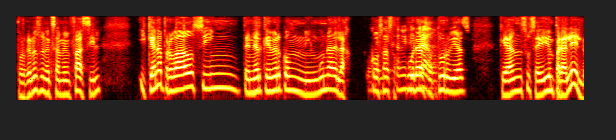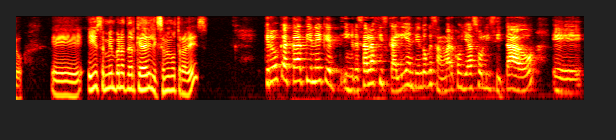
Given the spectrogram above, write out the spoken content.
porque no es un examen fácil? y que han aprobado sin tener que ver con ninguna de las cosas oscuras o turbias que han sucedido en paralelo. Eh, ¿Ellos también van a tener que dar el examen otra vez? Creo que acá tiene que ingresar la fiscalía, entiendo que San Marcos ya ha solicitado eh,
